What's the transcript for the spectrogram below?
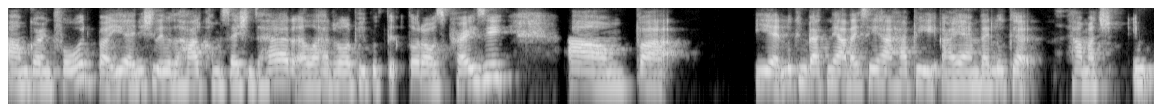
um, going forward. But yeah, initially it was a hard conversation to have. I had a lot of people th- thought I was crazy. Um, but yeah, looking back now, they see how happy I am. They look at how much in-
